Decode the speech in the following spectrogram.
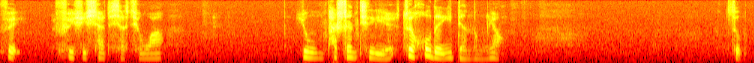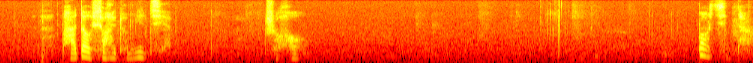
废废墟下的小青蛙，用他身体里最后的一点能量。走，爬到小海豚面前之后，抱紧他，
